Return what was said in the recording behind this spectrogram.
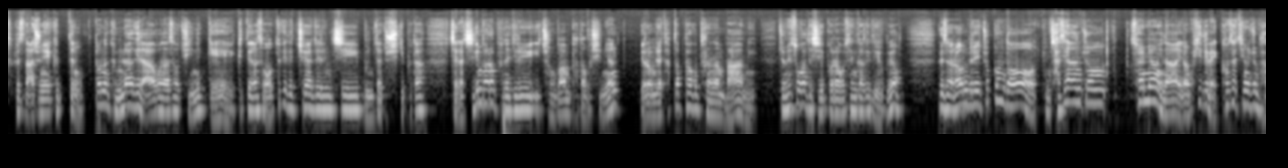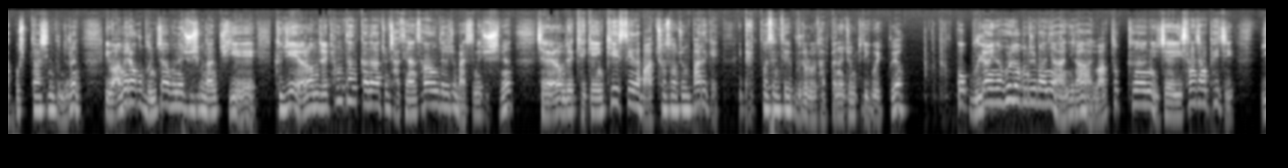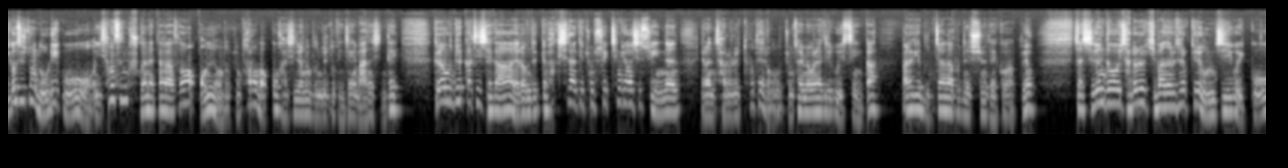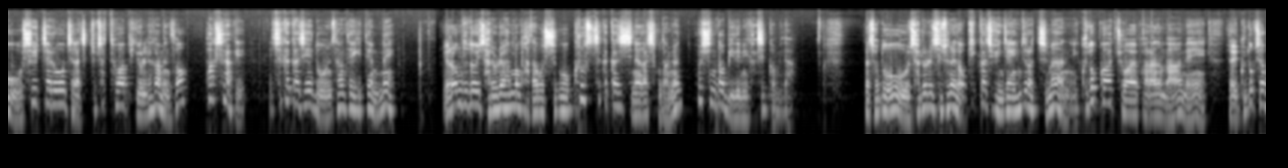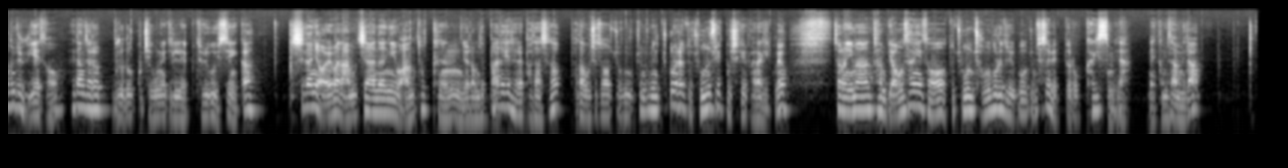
그래서 나중에 급등 또는 급락이 나오고 나서 뒤늦게 그때 가서 어떻게 대처해야 되는지 문자 주시기보다 제가 지금 바로 보내드릴 이 정보 한번 받아보시면 여러분들의 답답하고 불안한 마음이 좀 해소가 되실 거라고 생각이 들고요. 그래서 여러분들이 조금 더 좀 자세한 좀 설명이나 이런 피드백, 컨설팅을 좀 받고 싶다 하시는 분들은 이 왬이라고 문자 보내주시고 난 뒤에 그 뒤에 여러분들의 평단가나 좀 자세한 상황들을 좀 말씀해 주시면 제가 여러분들 개개인 케이스에다 맞춰서 좀 빠르게 100% 무료로 답변을 좀 드리고 있고요. 꼭 물려있는 홀더분들만이 아니라 왬토큰 이제 이 상장 폐지 이것을 좀 노리고 이 상승 구간에 따라서 어느 정도 좀 털어먹고 가시려는 분들도 굉장히 많으신데 그런 분들까지 제가 여러분들께 확실하게 좀 수익 챙겨가실 수 있는 이런 자료를 토대로 좀 설명을 해드리고 있으니까 빠르게 문자 하나 보내주시면 될 것 같고요. 자 지금도 이 자료를 기반으로 세력들이 움직이고 있고 실제로 제가 직접 차트와 비교를 해가면서 확실하게 체크까지 해놓은 상태이기 때문에 여러분들도 이 자료를 한번 받아보시고 크로스 체크까지 진행하시고 나면 훨씬 더 믿음이 가실 겁니다. 저도 자료를 제 손에 넣기까지 굉장히 힘들었지만 이 구독과 좋아요 바라는 마음에 저희 구독자분들 위해서 해당 자료 무료로 제공해 드리고 있으니까 시간이 얼마 남지 않은 이 왬토큰 여러분들 빠르게 자료 받아서 받아보셔서 좀, 좀 조금이라도 더 좋은 수익 보시길 바라겠고요. 저는 이만 다음 영상에서 더 좋은 정보를 들고 좀 찾아뵙도록 하겠습니다. 네, 감사합니다.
